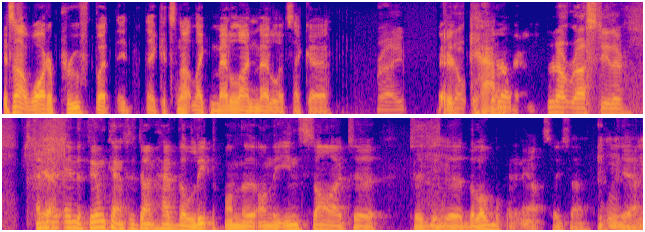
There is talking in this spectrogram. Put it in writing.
It's not waterproof, but it like it's not like metal on metal. It's like a Right. better don't- cap. they don't- They don't rust either. And, Yeah. the, and the film cans don't have the lip on the on the inside to to get Mm-hmm. the, the logbook in and out. So, so yeah,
